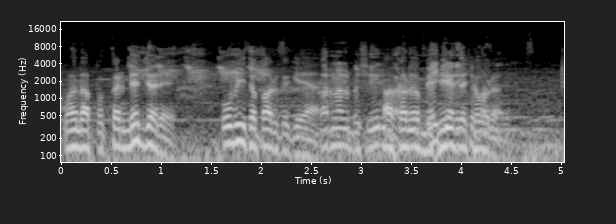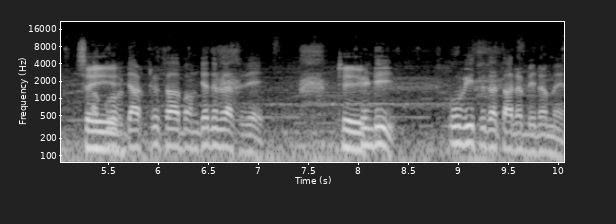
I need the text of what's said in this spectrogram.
ਉਹਨਾਂ ਦਾ ਪੁੱਤਰ ਮੇਜਰ ਹੈ ਉਹ ਵੀ ਇੱਥੇ ਪੜ੍ਹ ਕੇ ਗਿਆ ਕਰਨਲ ਬਸ਼ੀਰ ਹਾਂ, ਕਰਨਲ ਮੇਜਰ ਬਸ਼ੀਰ ਦੇ ਇੱਥੇ ਛੋਰ ਪੜ੍ਹਦਾ ਹੈ। ਸਹੀ ਉਹ ਡਾਕਟਰ ਸਾਹਿਬ ਅਮਜਦ ਨਸਵੇ ਠੀਕ ਪਿੰਡੀ ਉਹ ਵੀ ਇੱਥੇ ਦਾ ਤਾਲਬ ਇਲਮ ਹੈ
